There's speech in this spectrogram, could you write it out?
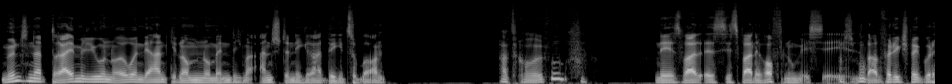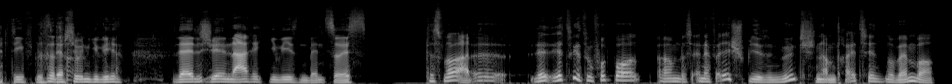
München hat 3 Millionen Euro in der Hand genommen, um endlich mal anständige Radwege zu bauen. Hat's geholfen? Nee, es war, es, es war eine Hoffnung. Ich, ich, es war völlig spekulativ. Das wäre schön gewesen. Das wäre eine schöne Nachricht gewesen, wenn es so ist. Das war, äh, jetzt geht's um Football, ähm, das NFL-Spiel in München am 13. November.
